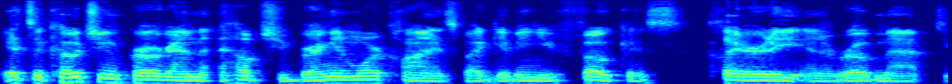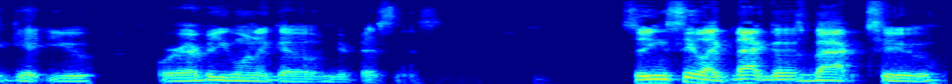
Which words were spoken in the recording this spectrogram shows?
It's a coaching program that helps you bring in more clients by giving you focus, clarity, and a roadmap to get you wherever you want to go in your business. So you can see like that goes back to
